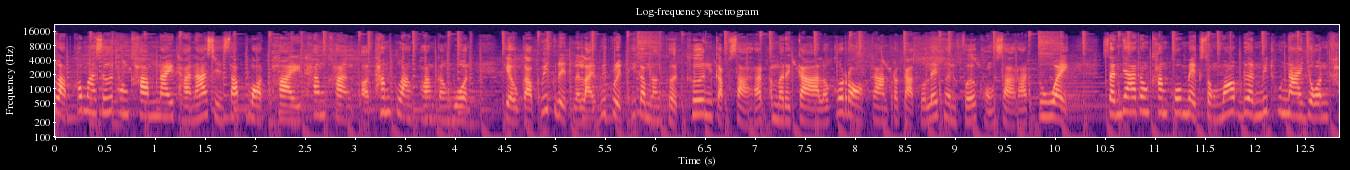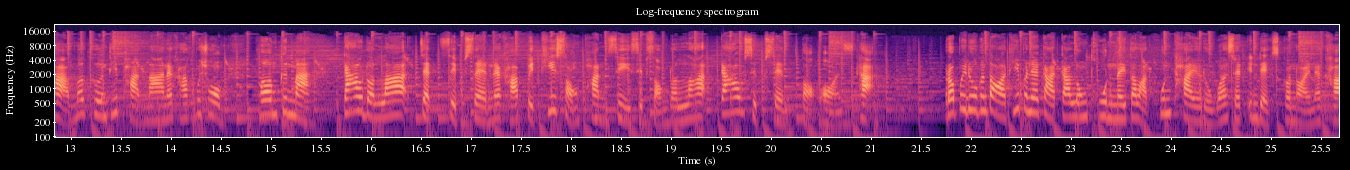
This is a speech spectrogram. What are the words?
กลับเข้ามาซื้อทองคำในฐานะสินทรัพย์ปลอดภัยท่ามกลางท่ามกลางความกังวล เกี่ยวกับวิกฤตหลาย ๆ วิกฤตที่กำลังเกิดขึ้นกับสหรัฐอเมริกา แล้วก็รอการประกาศตัวเลขเงินเฟ้อของสหรัฐด้วย สัญญาทองคำโคเม็กซ์ส่งมอบเดือนมิถุนายนค่ะ เมื่อคืนที่ผ่านมานะคะคุณผู้ชม เพิ่มขึ้นมา 9 ดอลลาร์ 70 เซนต์นะคะ ปิดที่ 2,042 ดอลลาร์ 90 เซนต์ต่อออนซ์ค่ะ เราไปดูกันต่อที่บรรยากาศการลงทุนในตลาดหุ้นไทยหรือว่า SET Index กันหน่อยนะคะ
